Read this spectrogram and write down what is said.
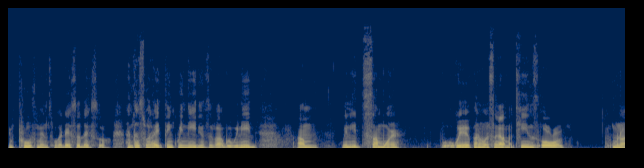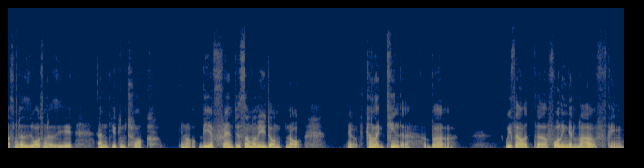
improvements or so and that's what I think we need in Zimbabwe. We need um we need somewhere where panosangana mateens or and you can talk you know be a friend to someone you don't know. You know kind of like tinder but without the falling in love thing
